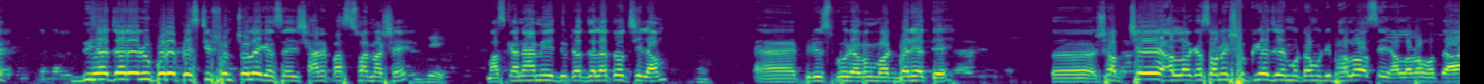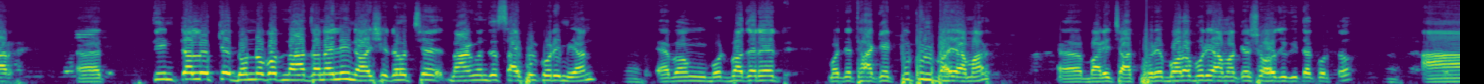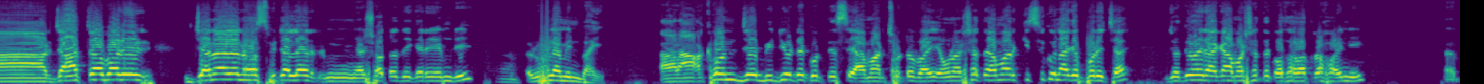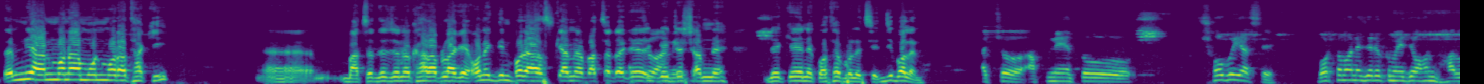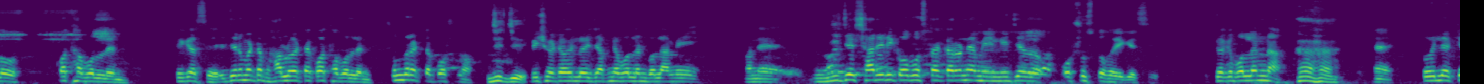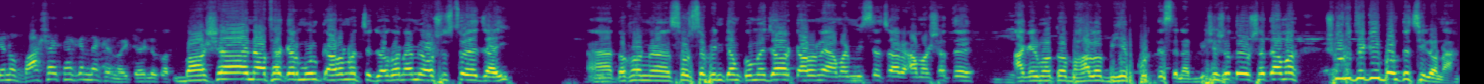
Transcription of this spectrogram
দুই হাজারের উপরে প্রেসক্রিপশন চলে গেছে সাড়ে পাঁচ ছয় মাসে। মাঝখানে আমি দুটা জেলাতেও ছিলাম। পিরোজপুর এবং মঠবাড়িয়াতে। সবচেয়ে আল্লাহর কাছে অনেক শুক্রিয়া যে মোটামুটি ভালো আছে আল্লাহর রহমতে। আর তিনটা লোককে ধন্যবাদ না জানাইলেই নয় সেটা হচ্ছে নারায়ণগঞ্জের সাইফুল করিমিয়ান হুম এবং বোটবাজারের মধ্যে থাকে টুটুল ভাই আমার বাড়ি চাঁদপুরে বরাবরই আমাকে সহযোগিতা করত। আর যাত্রাবাড়ির জেনারেল হসপিটালের শতাধিকারী এমডি রুহুল আমিন ভাই। আর এখন যে ভিডিওটা করতেছে আমার ছোট ভাই ওনার সাথে আমার কিছুক্ষণ আগে পরিচয় যদিও এর আগে আমার সাথে কথাবার্তা হয়নি। তেমনি আনমনা মনমরা থাকি। বাচ্চাদের জন্য খারাপ লাগে। অনেকদিন পরে আজকে আমি বাচ্চাটাকে আচ্ছা, গেটের সামনে ডেকে এনে কথা বলেছি। জি বলেন। আচ্ছা আপনি তো সবই আছে। বর্তমানে যেরকম এই যে এখন ভালো কথা বললেন ঠিক আছে? যেরকম একটা ভালো একটা কথা বললেন সুন্দর একটা প্রশ্ন। জি জি। বিষয়টা হলো এই যে আপনি বললেন বলে আমি মানে নিজের শারীরিক অবস্থার কারণে আমি নিজে অসুস্থ হয়ে গেছি। একটু আগে বললেন না? হ্যাঁ হ্যাঁ। হ্যাঁ তো হইলে কেন বাসায় থাকেন না কেন? এটা হইল কথা। বাসায় না থাকার মূল কারণ হচ্ছে যখন আমি অসুস্থ হয়ে যাই তখন সোর্স অফ ইনকাম কমে যাওয়ার কারণে আমার মিসেস আর আমার সাথে আগের মতো ভালো বিহেভ করতেছে না। বিশেষত ওর সাথে আমার শুরু থেকেই বলতে ছিল না।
